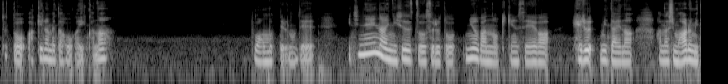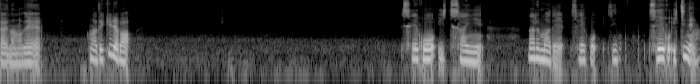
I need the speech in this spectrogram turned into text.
ちょっと諦めた方がいいかな。とは思ってるので、1年以内に手術をすると乳がんの危険性が減るみたいな話もあるみたいなので、まあできれば、生後1歳になるまで生後生後1年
